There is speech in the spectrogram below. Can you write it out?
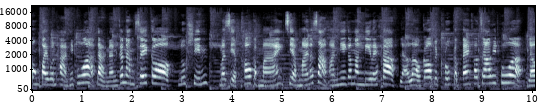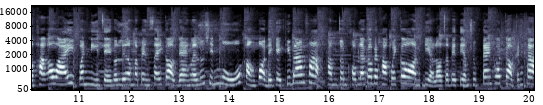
ลงไปบนฐานให้ทั่ว จากนั้นก็นำไส้กรอก ลูกชิ้น มาเสียบเข้ากับไม้ เสียบไม้ละ 3 อันนี้กำลังดีเลยค่ะ แล้วเราก็เอาไปคลุกกับแป้งข้าวเจ้าให้ทั่ว แล้วพักเอาไว้ วันนี้เจก็เลือกมาเป็นไส้กรอกแดงและลูกชิ้นหมูของโปรดเด็กๆที่บ้านค่ะทำจนครบแล้วก็ไปพักไว้ก่อน เดี๋ยวเราจะไปเตรียมชุบแป้งทอดกรอบกันค่ะ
